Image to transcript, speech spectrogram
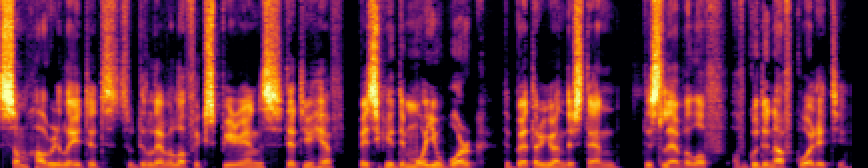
somehow related to the level of experience that you have? Basically, the more you work, the better you understand this level of of good enough quality.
